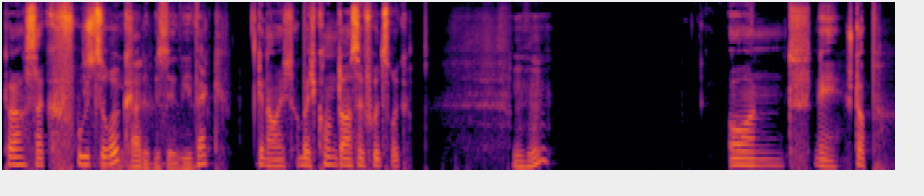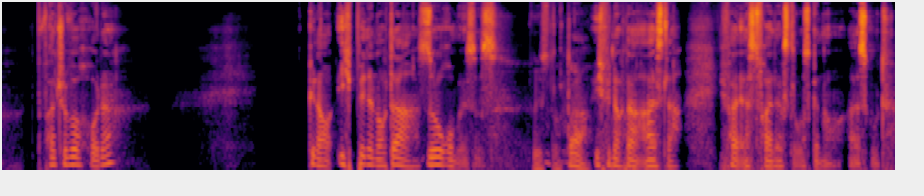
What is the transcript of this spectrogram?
Donnerstag früh Bist zurück. Ja, du bist irgendwie weg. Genau, ich, aber ich komme Donnerstag früh zurück. Mhm. Und nee, stopp. Falsche Woche, oder? Genau, ich bin ja noch da. So rum ist es. Du bist noch da. Ich bin noch da, alles klar. Ich fahre erst freitags los, genau. Alles gut.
